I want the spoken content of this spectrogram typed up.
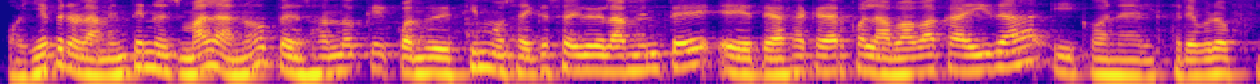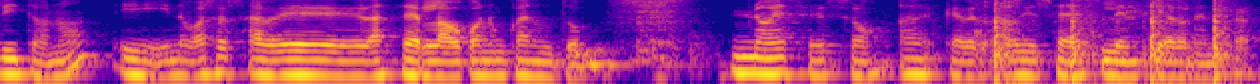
oye, pero la mente no es mala, ¿no? Pensando que cuando decimos hay que salir de la mente, eh, te vas a quedar con la baba caída y con el cerebro frito, ¿no? Y no vas a saber hacerla o con un canuto. No es eso. Que ver, alguien se ha silenciado al entrar.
